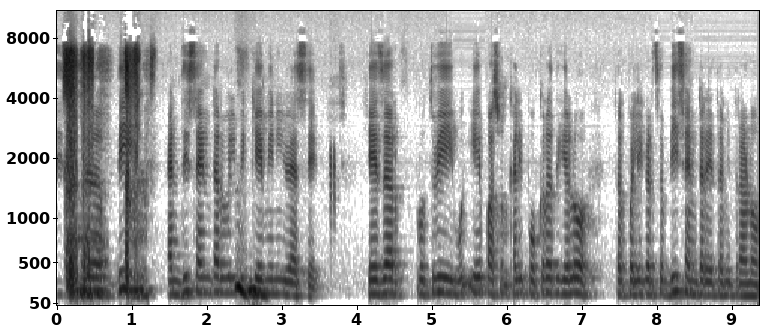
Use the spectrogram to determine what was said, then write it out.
this is the b and this center will be came in usa हे जर पृथ्वी ए पासून खाली पोखरत गेलो, तर पलीकडचं बी सेंटर येतं मित्रांनो.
